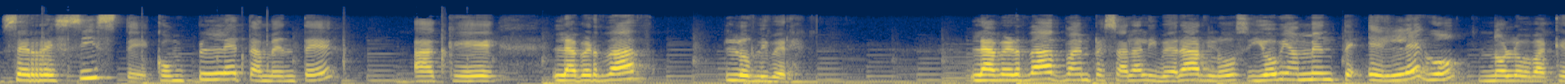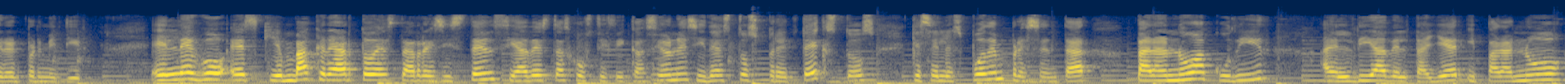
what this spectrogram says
se resiste completamente a que la verdad los libere. La verdad va a empezar a liberarlos y obviamente el ego no lo va a querer permitir. El ego es quien va a crear toda esta resistencia de estas justificaciones y de estos pretextos que se les pueden presentar para no acudir al día del taller y para no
